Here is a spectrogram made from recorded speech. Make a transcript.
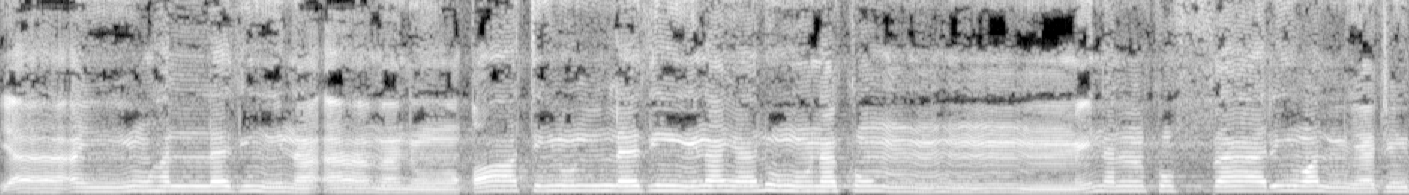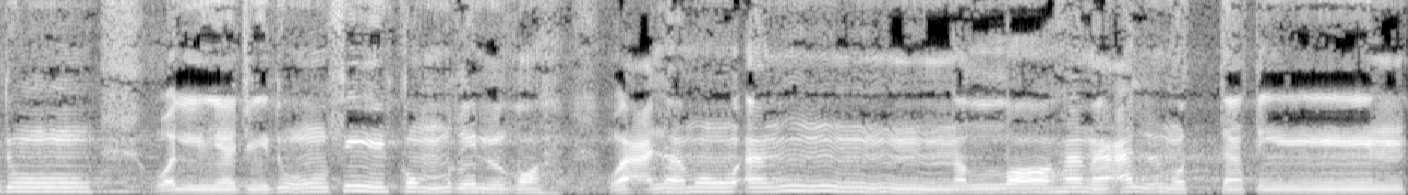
يا أيها الذين آمنوا قاتلوا الذين يلونكم من الكفار وليجدوا وليجدوا فيكم غلظة واعلموا أن الله مع المتقين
